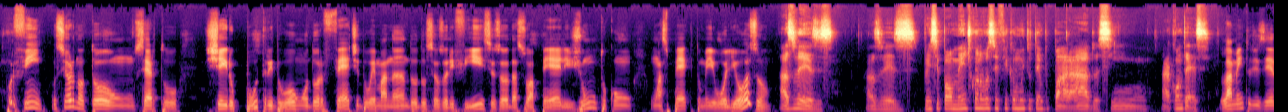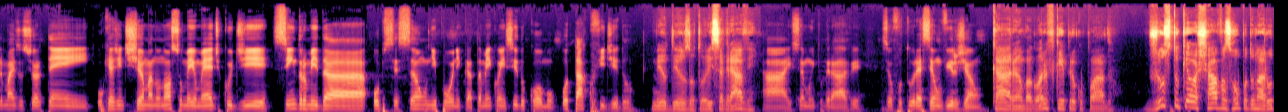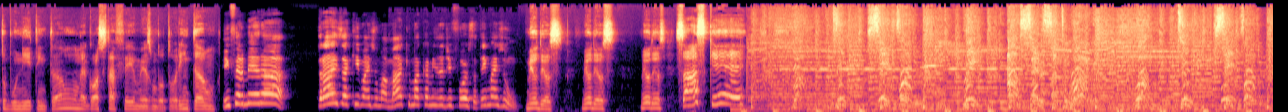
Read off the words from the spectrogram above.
Por fim, o senhor notou um certo cheiro pútrido ou um odor fétido emanando dos seus orifícios ou da sua pele, junto com um aspecto meio oleoso? Às vezes. Às vezes. Principalmente quando você fica muito tempo parado, assim. Acontece. Lamento dizer, mas o senhor tem o que a gente chama no nosso meio médico de síndrome da obsessão nipônica, também conhecido como otaku fedido. Meu Deus, doutor, isso é grave? Ah, isso é muito grave. Seu futuro é ser um virgão. Caramba, agora eu fiquei preocupado. Justo que eu achava as roupas do Naruto bonita, então o negócio tá feio mesmo, doutor. Então. Enfermeira! Traz aqui mais uma maca e uma camisa de força. Tem mais um. Meu Deus, meu Deus, meu Deus. Sasuke! One, two, three, four. We are One, two, three, four.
